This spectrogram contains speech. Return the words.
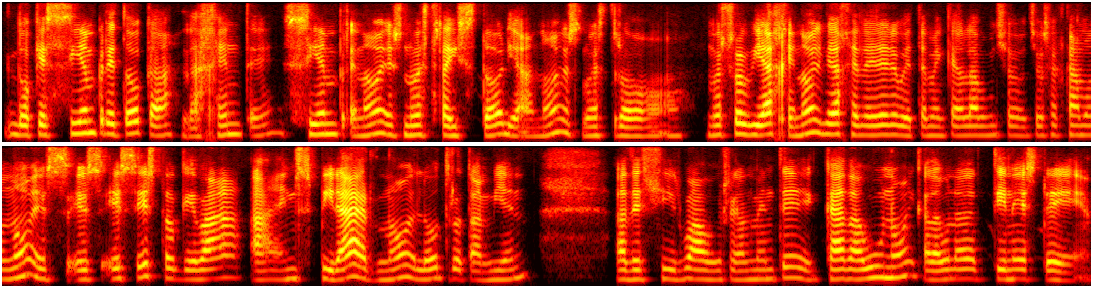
lo que siempre toca la gente, siempre, ¿no? Es nuestra historia, ¿no? Es nuestro, nuestro viaje, ¿no? El viaje del héroe, también que habla mucho Joseph Campbell, ¿no? Es, es, es, esto que va a inspirar, ¿no? El otro también a decir, wow, realmente cada uno y cada una tiene este,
